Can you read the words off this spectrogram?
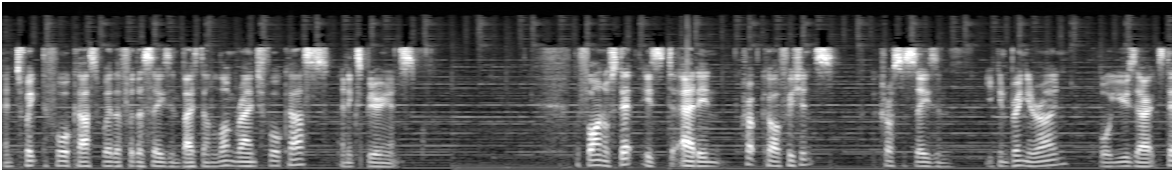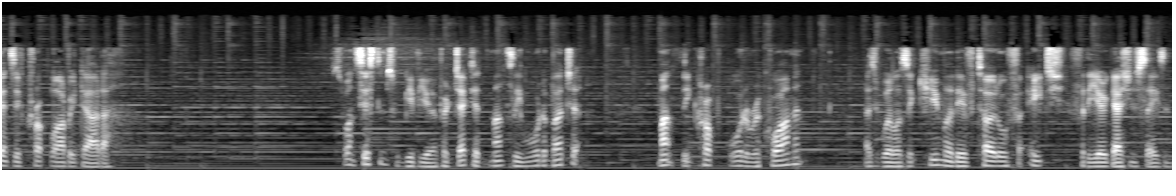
and tweak the forecast weather for the season based on long range forecasts and experience. The final step is to add in crop coefficients across the season. You can bring your own or use our extensive crop library data. Swan Systems will give you a projected monthly water budget, monthly crop water requirement, as well as a cumulative total for each for the irrigation season.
